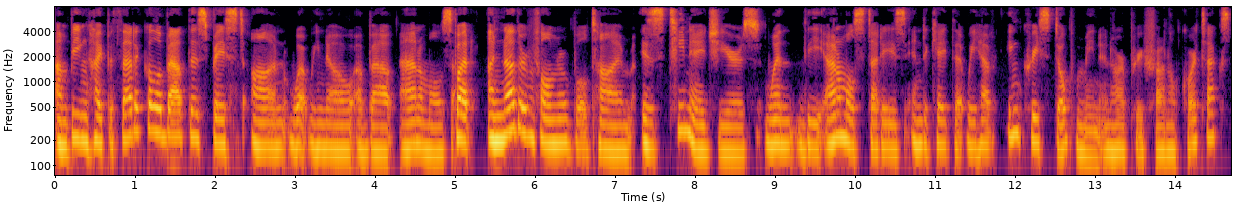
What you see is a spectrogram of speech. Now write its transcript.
I'm being hypothetical about this based on what we know about animals. But another vulnerable time is teenage years when the animal studies indicate that we have increased dopamine in our prefrontal cortex.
